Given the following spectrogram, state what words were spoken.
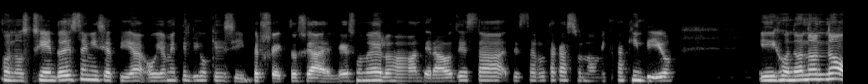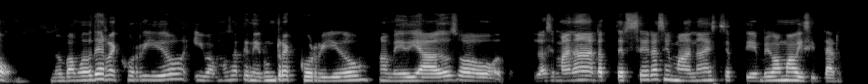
conociendo esta iniciativa, obviamente él dijo que sí, perfecto, o sea, él es uno de los abanderados de esta, de esta ruta gastronómica Quindío, y dijo, no, no, no, nos vamos de recorrido y vamos a tener un recorrido a mediados o la semana, la tercera semana de septiembre vamos a visitar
